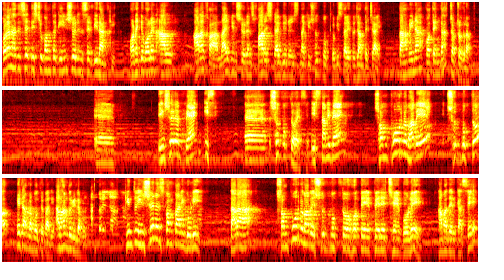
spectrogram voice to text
কোরআন হাদিসের দৃষ্টিকোণ থেকে ইন্স্যুরেন্সের বিধান কি? অনেকে বলেন, আল আরাফা লাইফ ইন্স্যুরেন্স ফারিস লাইফ ইন্স্যুরেন্স নাকি সুদমুক্ত, বিস্তারিত জানতে চাই। তাহমিনা, পতেঙ্গা, চট্টগ্রাম। ইন্স্যুরেন্স ব্যাংক সুদমুক্ত হয়েছে। ইসলামী ব্যাংক সম্পূর্ণভাবে সুদমুক্ত এটা আমরা বলতে পারি। আলহামদুলিল্লাহ বলি কিন্তু ইন্স্যুরেন্স কোম্পানিগুলি তারা সম্পূর্ণভাবে সুদমুক্ত হতে পেরেছে বলে আমাদের কাছে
